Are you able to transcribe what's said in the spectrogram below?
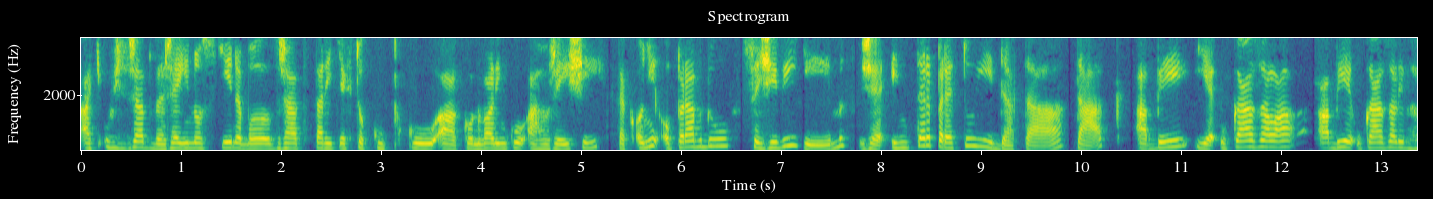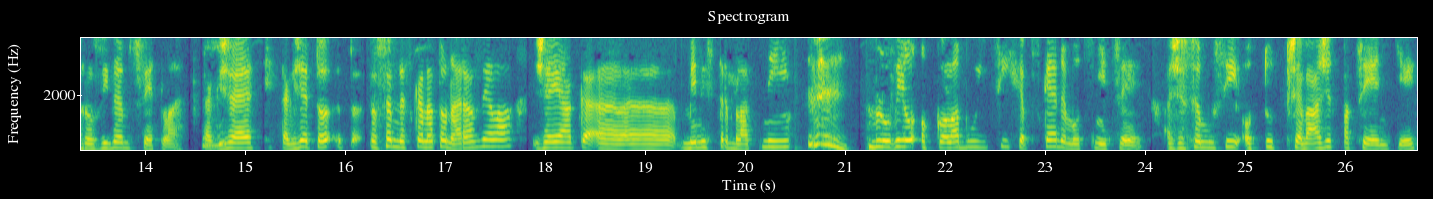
ať už z řad veřejnosti nebo z řad tady těchto kupků a konvalinků a hořejších, tak oni opravdu se živí tím, že interpretují data tak, aby je ukázala aby je ukázali v hrozivém světle. Takže, takže to, to, to jsem dneska na to narazila, že jak e, ministr Blatný mluvil o kolabující chebské nemocnici a že se musí odtud převážet pacienti,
